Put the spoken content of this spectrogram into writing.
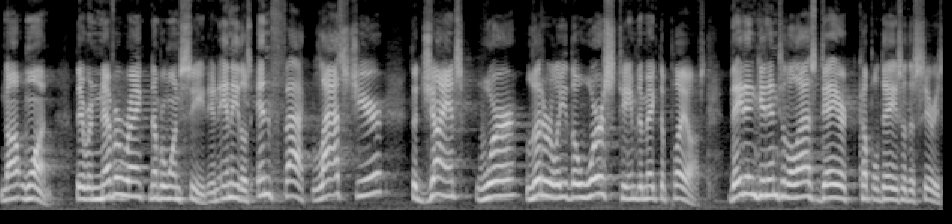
Not one. They were never ranked number one seed in any of those. In fact, last year, the Giants were literally the worst team to make the playoffs. They didn't get into the last day or couple days of the series.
